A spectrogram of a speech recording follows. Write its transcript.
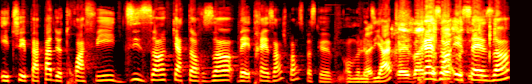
Et tu es papa de trois filles, 10 ans, 14 ans, ben 13 ans, je pense, parce que on me l'a dit hier. 13 ans, ans 14 et cet été. 16 ans.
